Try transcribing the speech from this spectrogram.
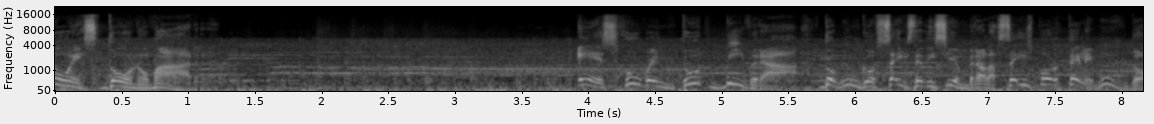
no es Don Omar. Es Juventud Vibra. Domingo 6 de diciembre a las 6 por Telemundo.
